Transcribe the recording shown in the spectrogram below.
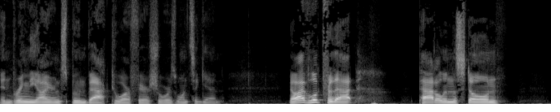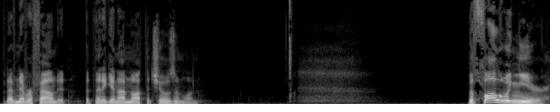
and bring the iron spoon back to our fair shores once again. Now, I've looked for that paddle in the stone, but I've never found it. But then again, I'm not the chosen one. The following year,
